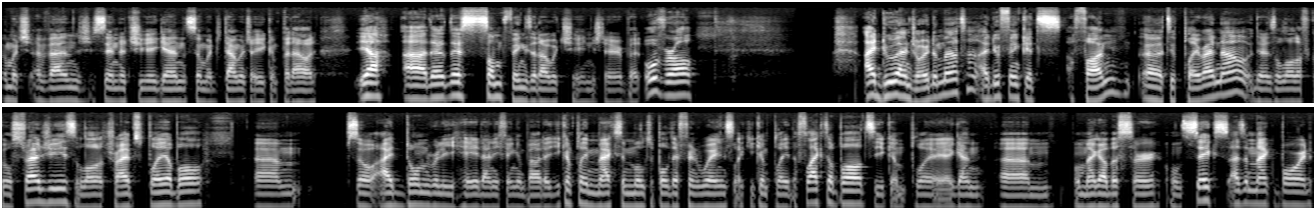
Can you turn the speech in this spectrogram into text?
so much avenge synergy again so much damage that you can put out. Yeah uh, there, there's some things that i would change there but overall I do enjoy the meta. I do think it's fun uh, to play right now. There's a lot of cool strategies, a lot of tribes playable. Um, so I don't really hate anything about it. You can play Mechs in multiple different ways. Like you can play Deflect-o-Bots, you can play again um, Omega Buster on six as a mech board.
